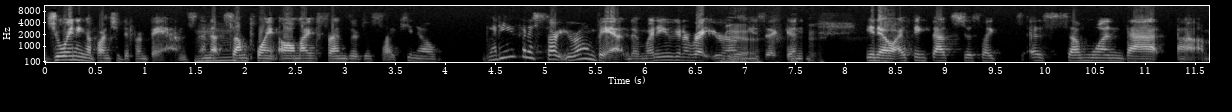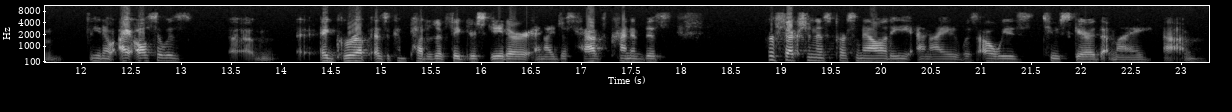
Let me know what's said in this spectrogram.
joining a bunch of different bands. And at Mhm. some point, all my friends are just like, you know, when are you going to start your own band? And when are you going to write your own Yeah. music? And, you know, I think that's just like, as someone that, um, you know, I also was, um, I grew up as a competitive figure skater and I just have kind of this perfectionist personality. And I was always too scared that my, um,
